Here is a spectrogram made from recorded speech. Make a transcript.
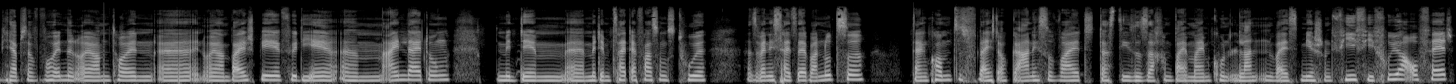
ich habe es ja vorhin in eurem tollen, äh, in eurem Beispiel für die ähm, Einleitung mit dem äh, mit dem Zeiterfassungstool. Also wenn ich es halt selber nutze dann kommt es vielleicht auch gar nicht so weit, dass diese Sachen bei meinem Kunden landen, weil es mir schon viel, viel früher auffällt,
